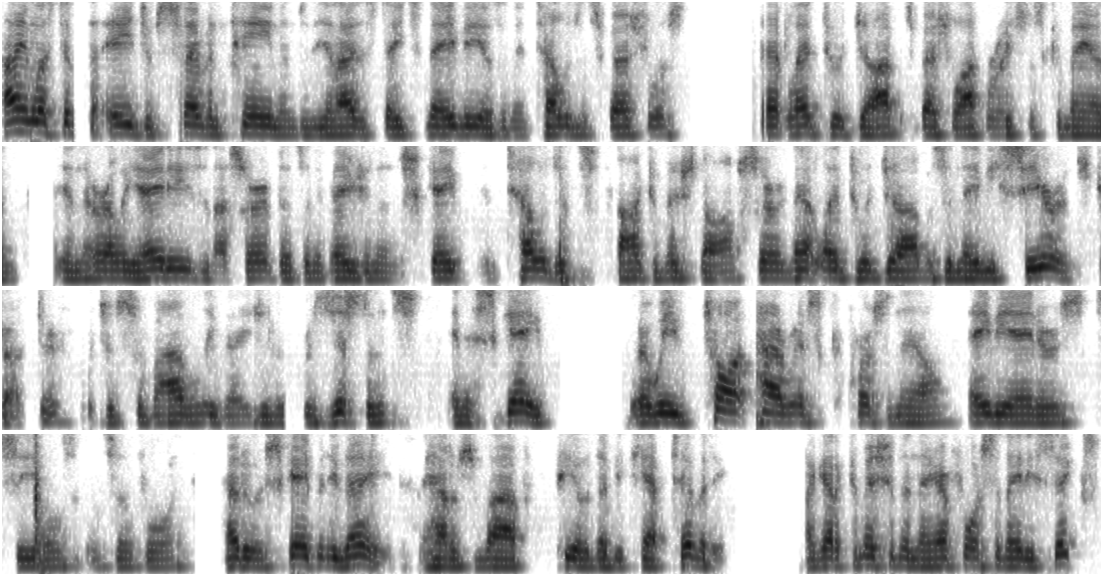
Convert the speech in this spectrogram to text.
I enlisted at the age of 17 into the United States Navy as an intelligence specialist. That led to a job at Special Operations Command in the early 80s, and I served as an evasion and escape intelligence non-commissioned officer. And that led to a job as a Navy SERE instructor, which is survival, evasion, resistance, and escape, where we taught high-risk personnel, aviators, SEALs, and so forth, how to escape and evade, and how to survive POW captivity. I got a commission in the Air Force in 86,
